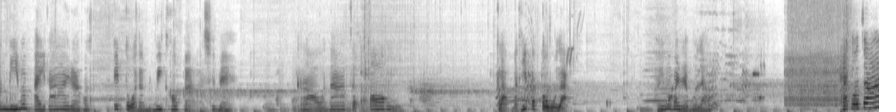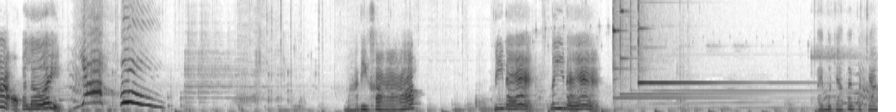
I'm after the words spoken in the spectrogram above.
ทางนี้มันไปได้นะเพราะไอตัวนั้นวิ่งเข้ามาใช่ไหมเราน่าจะต้อง กลับมาที่ประตูแหละเฮ้ยมันไปไหนหมดแล้วแฮกแล้วจ้า ออกมาเลยมาดีครับ นี่แน่ นี่แน่ ไปหมดยังไปหมดยัง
